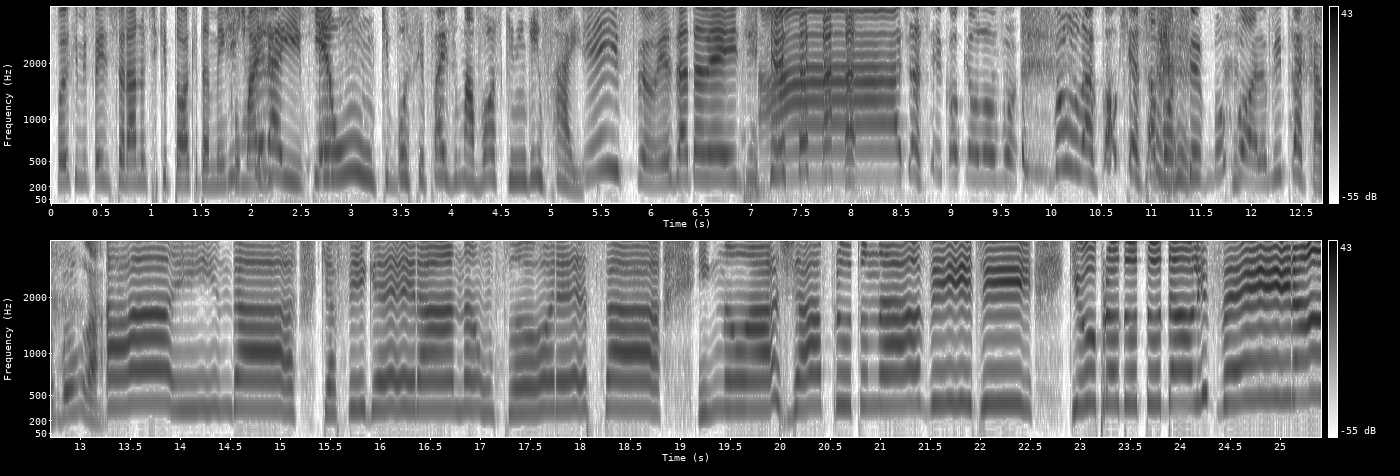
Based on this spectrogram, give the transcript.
Foi o que me fez estourar no TikTok também, Gente, com mais peraí, de 500... é um que você faz uma voz que ninguém faz. Isso, exatamente. Ah, já sei qual que é o louvor. Vamos lá, qual que é essa voz? Vambora, vem pra cá, vamos lá. Ainda que a figueira não floresça e não haja fruto na vide, que o produto da oliveira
